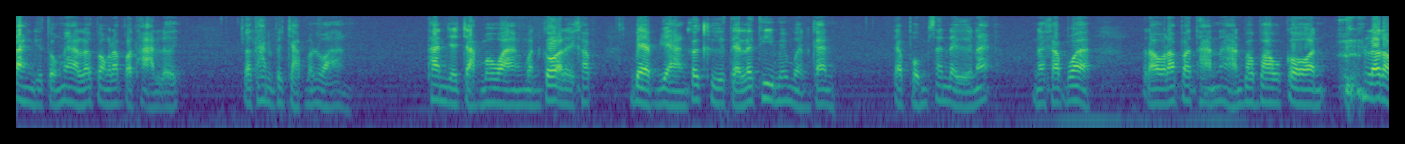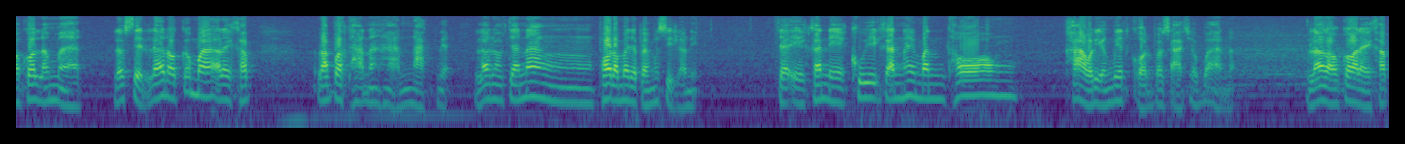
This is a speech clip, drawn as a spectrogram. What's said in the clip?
ตั้งอยู่ตรงหน้า แล้วต้องรับประทานเลยแล้วท่านไปจับมันวาง ท่านอย่าจับมาวางมันก็อะไรครับ แบบอย่างก็คือแต่ละที่ไม่เหมือนกัน แต่ผมเสนอนะ นะครับว่าเรารับประทานอาหารเบาๆก่อน แล้วเราก็ละหมาดแล้วเสร็จแล้วเราก็มาอะไรครับ รับประทานอาหารหนักเนี่ย แล้วเราจะนั่งเพราะเราไม่ได้ไปมัสยิดแล้วนี่จะเอกกันเอกคุยกันให้มันท้องข้าวเรียงเม็ดก่อนภาษาชาวบ้านนะแล้วเราก็อะไรครับ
